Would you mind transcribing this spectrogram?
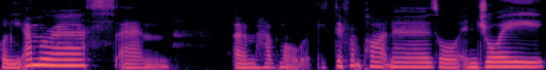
polyamorous and um, have more different partners or enjoy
